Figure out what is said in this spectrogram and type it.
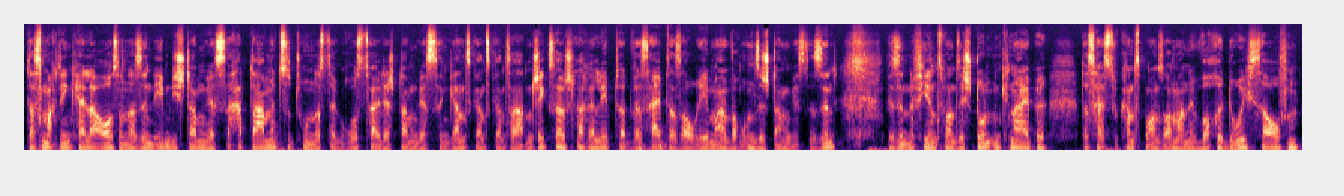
Das macht den Keller aus und das sind eben die Stammgäste, hat damit zu tun, dass der Großteil der Stammgäste einen ganz, ganz, ganz harten Schicksalsschlag erlebt hat, weshalb das auch eben einfach unsere Stammgäste sind. Wir sind eine 24 Stunden Kneipe. Das heißt, du kannst bei uns auch mal eine Woche durchsaufen,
